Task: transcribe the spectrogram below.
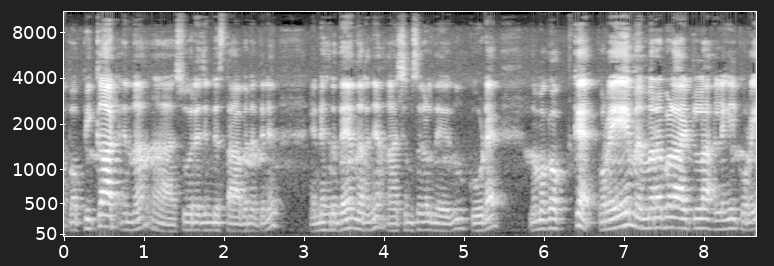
അപ്പോൾ പിക്കാട്ട് എന്ന സൂരജിന്റെ സ്ഥാപനത്തിന് എന്റെ ഹൃദയം നിറഞ്ഞ ആശംസകൾ നേരുന്നു. കൂടെ നമുക്കൊക്കെ കുറേ മെമ്മറബിൾ ആയിട്ടുള്ള അല്ലെങ്കിൽ കുറേ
